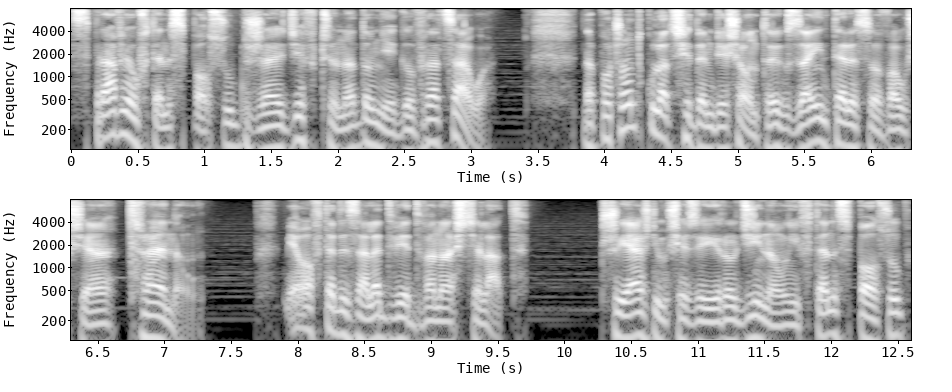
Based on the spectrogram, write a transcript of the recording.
Sprawiał w ten sposób, że dziewczyna do niego wracała. Na początku lat 70. zainteresował się treną. Miała wtedy zaledwie 12 lat. Przyjaźnił się z jej rodziną i w ten sposób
